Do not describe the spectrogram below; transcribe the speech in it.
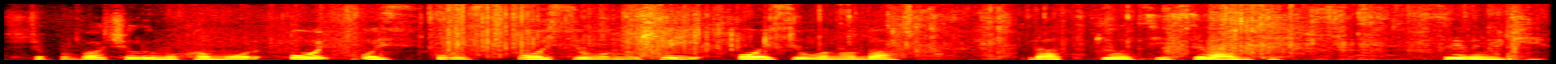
що побачили мухомори. Ой, ось, ось, ось воно ще є. Ось воно, да. Да, такі оці сивенькі, сивенькі.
